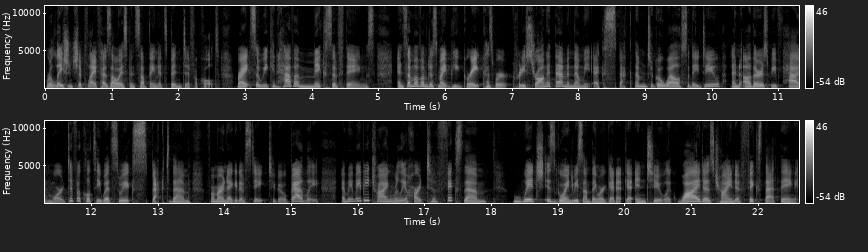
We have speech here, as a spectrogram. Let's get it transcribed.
relationship life has always been something that's been difficult, right? So, we can have a mix of things, and some of them just might be great because we're pretty strong at them, and then we expect them to go well, so they do. And others we've had more difficulty with, so we expect them from our negative state to go badly. And we may be trying really hard to fix them which is going to be something we're going to get into. Like, why does trying to fix that thing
